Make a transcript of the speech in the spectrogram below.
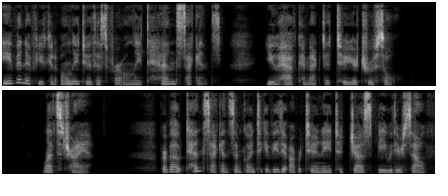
Even if you can only do this for only 10 seconds, you have connected to your true soul. Let's try it. For about 10 seconds, I'm going to give you the opportunity to just be with yourself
